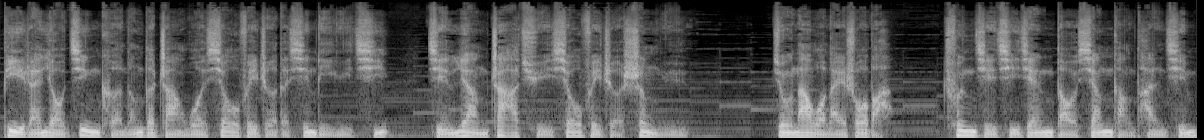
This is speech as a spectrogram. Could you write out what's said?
必然要尽可能的掌握消费者的心理预期，尽量榨取消费者剩余。就拿我来说吧，春节期间到香港探亲，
